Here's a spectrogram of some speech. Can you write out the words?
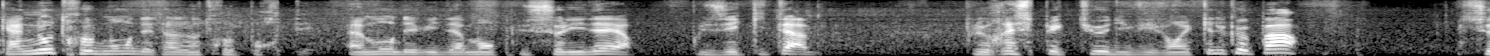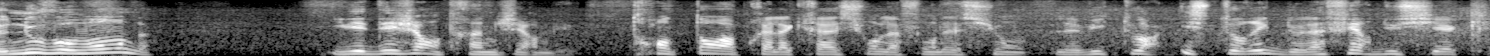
qu'un autre monde est à notre portée. Un monde évidemment plus solidaire, plus équitable, plus respectueux du vivant. Et quelque part, ce nouveau monde, il est déjà en train de germer. 30 ans après la création de la Fondation, la victoire historique de l'affaire du siècle,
